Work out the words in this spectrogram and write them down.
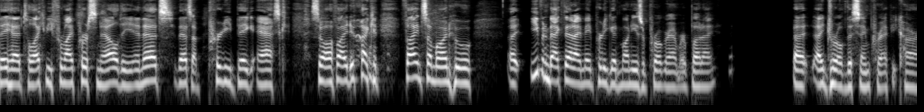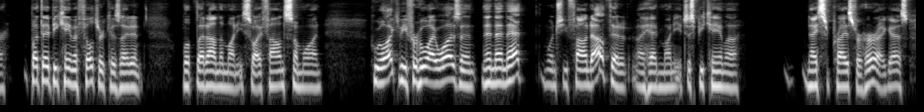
they had to like me for my personality, and that's that's a pretty big ask. So if I do, I can find someone who, uh, even back then, I made pretty good money as a programmer, but I, I, I drove the same crappy car. But that became a filter because I didn't let on the money. So I found someone who liked me for who I was, and and then that when she found out that I had money, it just became a nice surprise for her, I guess.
